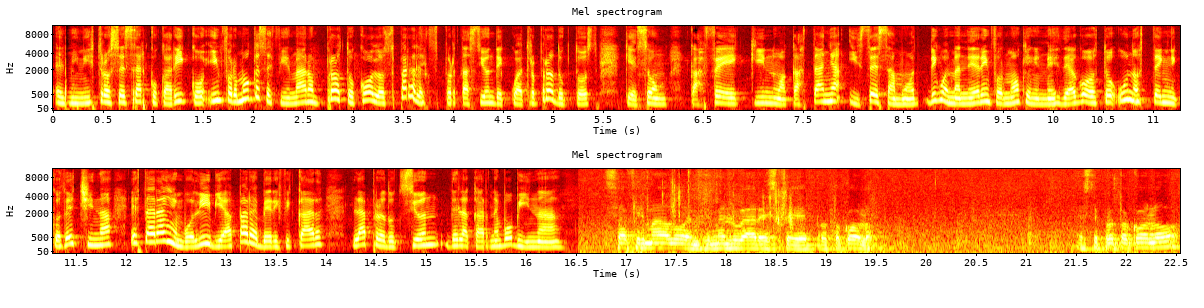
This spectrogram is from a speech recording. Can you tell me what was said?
El ministro César Cocarico informó que se firmaron protocolos para la exportación de cuatro productos, que son café, quinoa, castaña y sésamo. De igual manera informó que en el mes de agosto unos técnicos de China estarán en Bolivia para verificar la producción de la carne bovina. Se ha firmado en primer lugar este protocolo. Este protocolo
